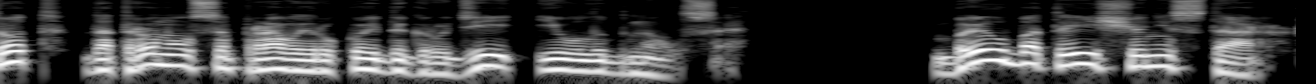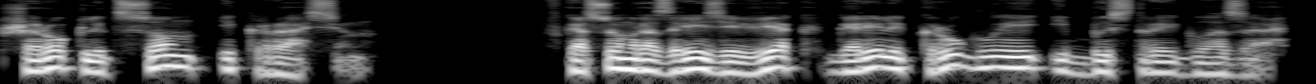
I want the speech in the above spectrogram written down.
Тот дотронулся правой рукой до груди и улыбнулся. Был Батый еще не стар, широк лицом и красен. В косом разрезе век горели круглые и быстрые глаза.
